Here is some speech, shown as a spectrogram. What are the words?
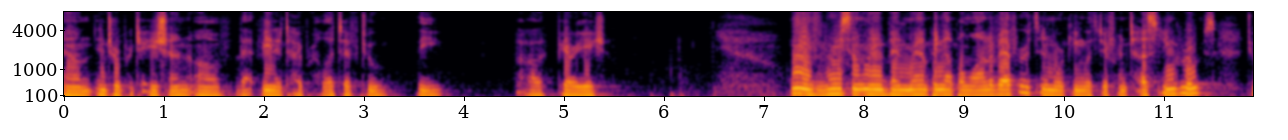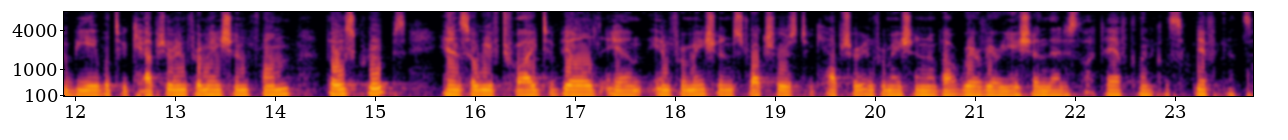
um, interpretation of that phenotype relative to the uh, variation. We've recently been ramping up a lot of efforts in working with different testing groups to be able to capture information from those groups. And so we've tried to build um, information structures to capture information about rare variation that is thought to have clinical significance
